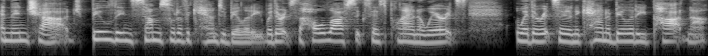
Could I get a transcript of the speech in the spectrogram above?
And then charge. Build in some sort of accountability, whether it's the whole life success planner, where it's whether it's an accountability partner,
